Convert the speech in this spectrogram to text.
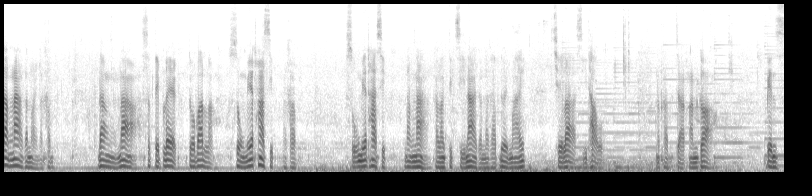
ดั้งหน้ากันหน่อยนะครับ ดั้งหน้าสเต็ปแรกตัวบ้านหลังส่งเมตรห้าสิบนะครับ สูงเมตรห้าสิบดั้งหน้ากำลังติดสีหน้ากันนะครับ ด้วยไม้เชล่าสีเทานะครับ จากนั้นก็เป็นส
